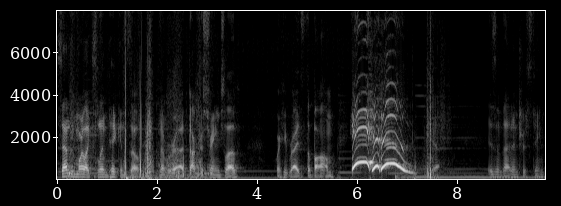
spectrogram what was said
Sounded more like Slim Pickens, though. Remember uh, Doctor Strangelove? where he rides the bomb. Yeah. Isn't that interesting?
